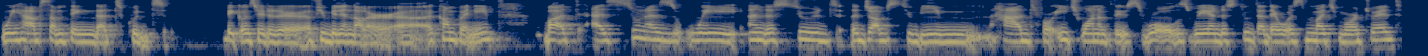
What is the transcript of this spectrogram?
we have something that could be considered a, a few billion dollar uh, company. But as soon as we understood the jobs to be had for each one of these roles, we understood that there was much more to it.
